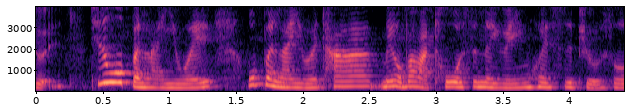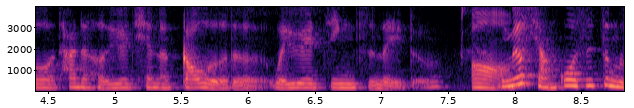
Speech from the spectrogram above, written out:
对，其实我本来以为，我本来以为他没有办法脱身的原因会是，比如说他的合约签了高额的违约金之类的。我哦，没有想过是这么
